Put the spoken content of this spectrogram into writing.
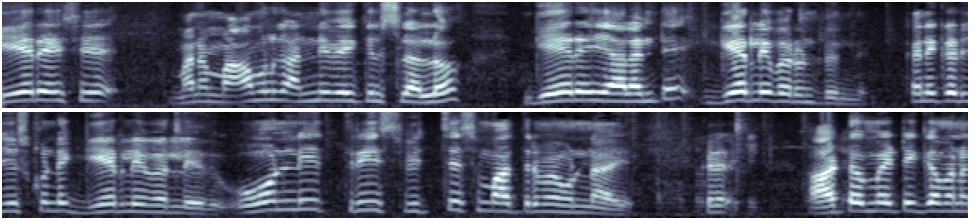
గేర్ వేసే మనం మామూలుగా అన్ని వెహికల్స్లలో గేర్ వేయాలంటే గేర్ లివర్ ఉంటుంది. కానీ ఇక్కడ చూసుకుంటే గేర్ లివర్ లేదు. ఓన్లీ త్రీ స్విచ్చెస్ మాత్రమే ఉన్నాయి. ఇక్కడ ఆటోమేటిక్గా మన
